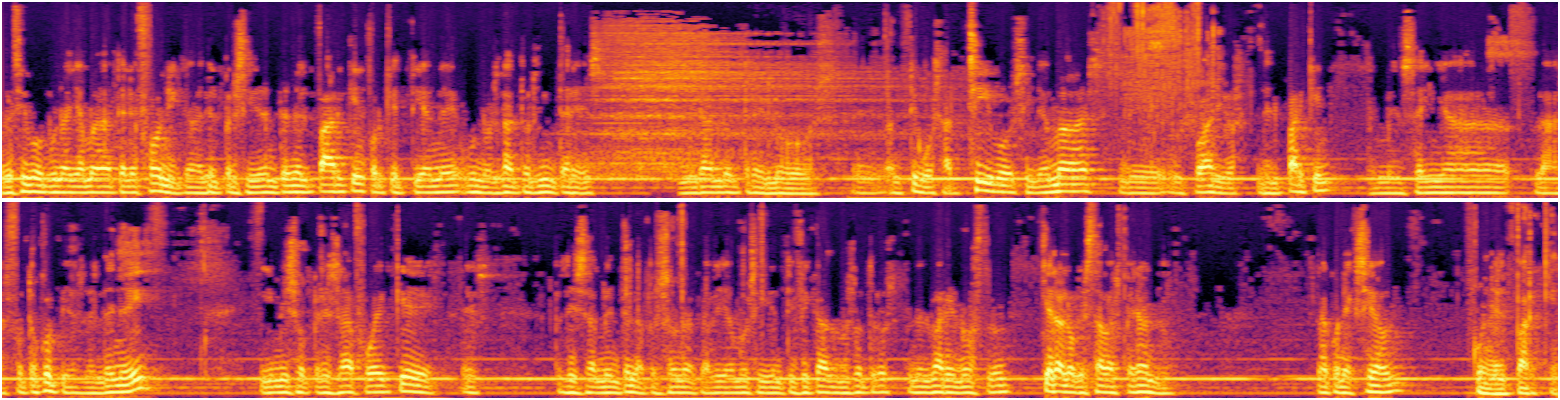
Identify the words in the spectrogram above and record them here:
Recibo una llamada telefónica del presidente del parking porque tiene unos datos de interés. Mirando entre los eh, antiguos archivos y demás de usuarios del parking, me enseña las fotocopias del DNI y mi sorpresa fue que es precisamente la persona que habíamos identificado nosotros en el Barrio Nostrum, que era lo que estaba esperando, la conexión con el parking.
